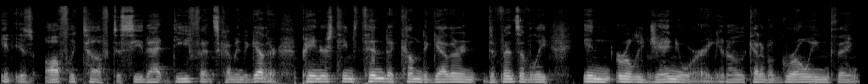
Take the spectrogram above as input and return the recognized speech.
it is awfully tough to see that defense coming together. Painter's teams tend to come together and defensively in early January. You know, kind of a growing thing.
